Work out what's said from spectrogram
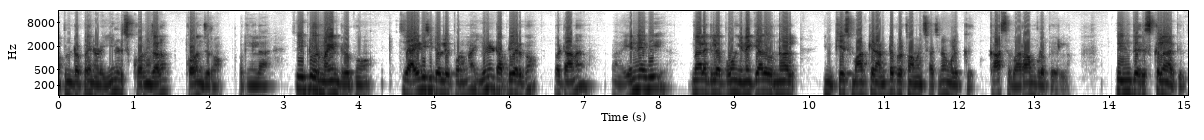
அப்படின்றப்ப என்னோட யூனிட்ஸ் குறைஞ்சாலும் குறைஞ்சிரும். ஓகேங்களா? ஸோ இப்படி ஒரு மைண்ட் இருக்கும். சரி ஐடிசிடபிள்யூ போனோம்னா யூனிட் அப்படியே இருக்கும். பட் ஆனால் என்ஏவி மேலே கீழே போகும். என்னைக்காவது ஒரு நாள் இன்கேஸ் மார்க்கெட் அண்டர் பெர்ஃபார்மன்ஸ் ஆச்சுன்னா உங்களுக்கு காசு வராமல் கூட போயிடலாம் இந்த ரிஸ்க்லாம் இருக்குது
